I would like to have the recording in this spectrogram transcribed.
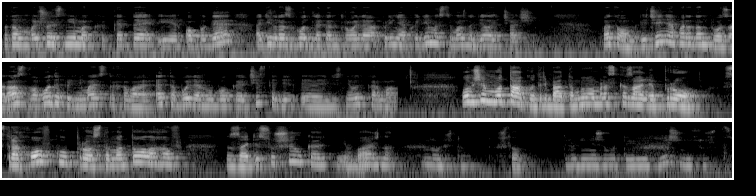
Потом большой снимок КТ и ОПГ один раз в год для контроля. При необходимости можно делать чаще. Потом лечение пародонтоза. Раз в два года принимает страховая. Это более глубокая чистка э, десневых карманов. В общем, вот так вот, ребята, мы вам рассказали про страховку, про стоматологов. Сзади сушилка, неважно, Ну и что? что. Люди не живут, и их вещи не сушатся.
